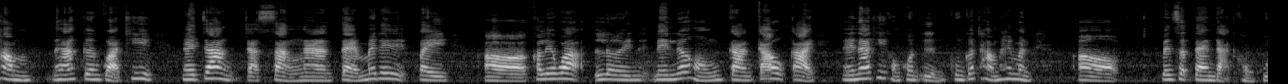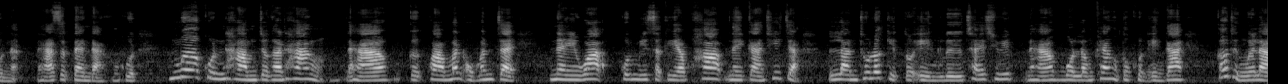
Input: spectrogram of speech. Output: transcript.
ทำนะคะเกินกว่าที่นายจ้างจะสั่งงานแต่ไม่ได้ไปเออเขาเรียกว่าเลยในเรื่องของการก้าวไก่ในหน้าที่ของคนอื่น คุณก็ทำให้มัน เป็นสแตนดาร์ดของคุณอะนะคะสแตนดาร์ดของคุณ เมื่อคุณทำจนกระทั่งนะคะเกิดความมั่นอกมั่นใจในว่าคุณมีศักยภาพในการที่จะรันธุรกิจตัวเอง หรือใช้ชีวิตนะคะบนลำแข้งของตัวคุณเองได้ ก็ถึงเวลา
